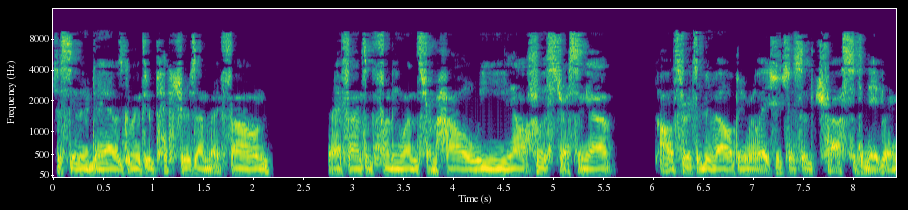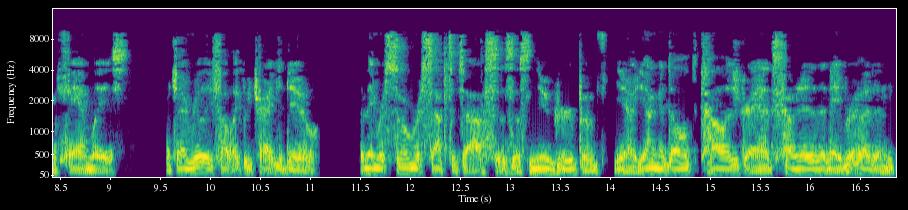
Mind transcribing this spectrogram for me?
just the other day, I was going through pictures on my phone and I found some funny ones from Halloween, all this dressing up, all sorts of developing relationships of trust with neighboring families, which I really felt like we tried to do. And they were so receptive to us as this new group of you know young adult college grads coming into the neighborhood and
